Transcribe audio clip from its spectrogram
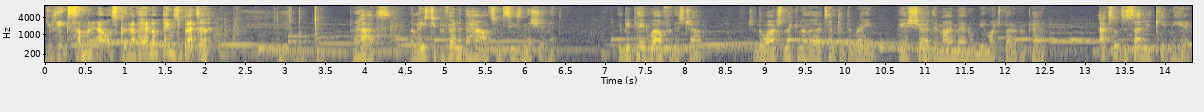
You think someone else could have handled things better? Perhaps. At least you prevented the Hounds from seizing the shipment. You'll be paid well for this job. Should the Watch make another attempt at the raid, be assured that my men will be much better prepared. Axel decided to keep me here.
